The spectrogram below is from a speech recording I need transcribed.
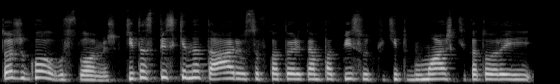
тоже голову сломишь. Какие-то списки нотариусов, которые там подписывают какие-то бумажки, которые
